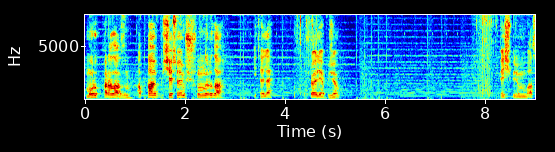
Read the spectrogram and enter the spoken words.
Moruk para lazım. Hatta bir şey söyleyeyim şunları da itele. Şöyle yapacağım. 5 birim bas.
